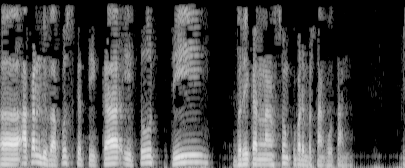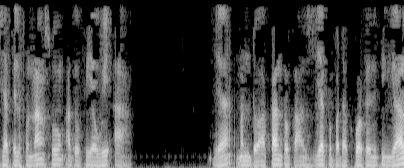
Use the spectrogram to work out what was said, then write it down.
e, akan lebih bagus ketika itu diberikan langsung kepada yang bersangkutan. Bisa telepon langsung atau via WA. Ya, mendoakan atau takziah kepada keluarga yang tinggal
